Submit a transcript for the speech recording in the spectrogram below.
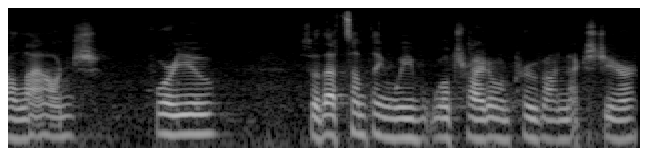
a lounge for you. So that's something we will try to improve on next year.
